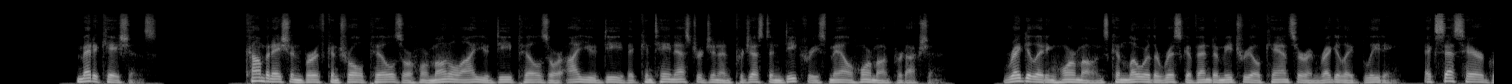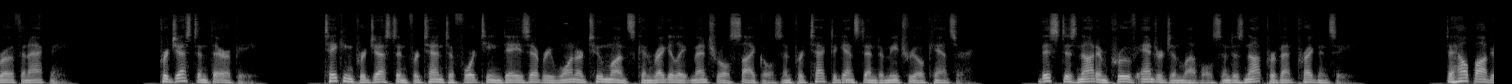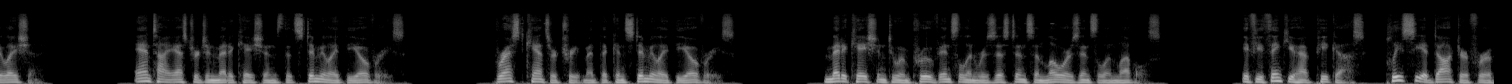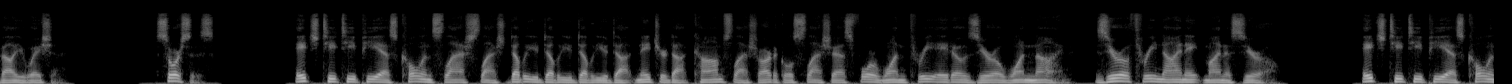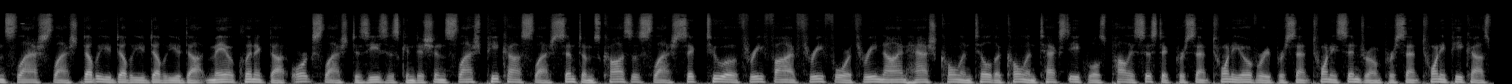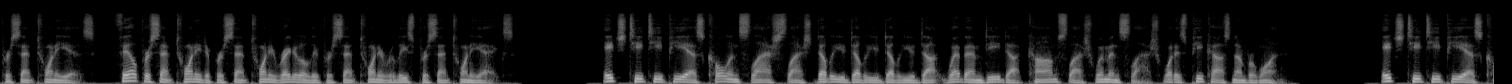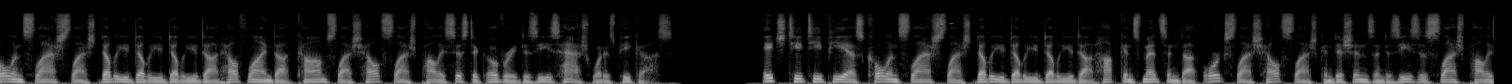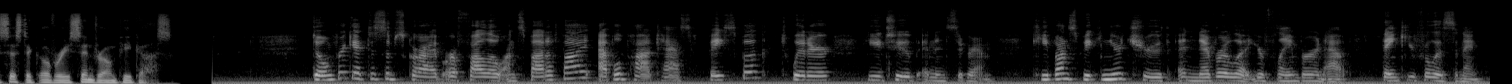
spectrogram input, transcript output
Medications. Combination birth control pills or hormonal IUD pills or IUD that contain estrogen and progestin decrease male hormone production. Regulating hormones can lower the risk of endometrial cancer and regulate bleeding, excess hair growth, and acne. Progestin therapy. Taking progestin for 10 to 14 days every 1 or 2 months can regulate menstrual cycles and protect against endometrial cancer. This does not improve androgen levels and does not prevent pregnancy. To help ovulation. Anti estrogen medications that stimulate the ovaries. Breast cancer treatment that can stimulate the ovaries. Medication to improve insulin resistance and lowers insulin levels. If you think you have PCOS, please see a doctor for evaluation. Sources https colon slash slash www.nature.com slash articles slash s4138019 0398 0 https colon slash slash www.mayoclinic.org slash diseases conditions slash pcos slash symptoms causes slash sick 20353439 hash colon tilde colon text equals polycystic percent 20 ovary percent 20 syndrome percent 20 pcos percent 20 is fail percent 20 to percent 20 regularly percent 20 release percent 20 eggs. Https colon slash slash www.webmd.com slash women slash what is pcos number 1 https colon slash slash www.healthline.com slash health slash polycystic ovary disease hash what is PCOS https colon slash slash www.hopkinsmedicine.org slash health slash conditions and diseases slash polycystic ovary syndrome PCOS don't forget to subscribe or follow on Spotify, Apple Podcasts, Facebook, Twitter, YouTube, and Instagram. Keep on speaking your truth and never let your flame burn out. Thank you for listening.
